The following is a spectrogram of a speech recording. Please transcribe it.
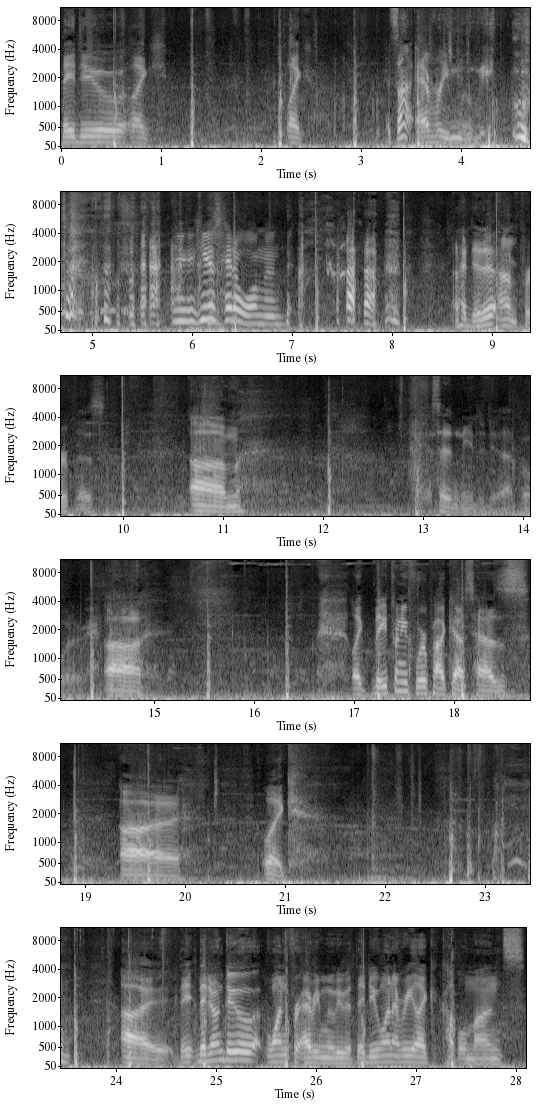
they do like like it's not every movie. He, he just hit a woman. and I did it on purpose. Um, I guess I didn't need to do that, but whatever. Uh, like the A24 podcast has, uh, like, uh, they, they don't do one for every movie, but they do one every like a couple months.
